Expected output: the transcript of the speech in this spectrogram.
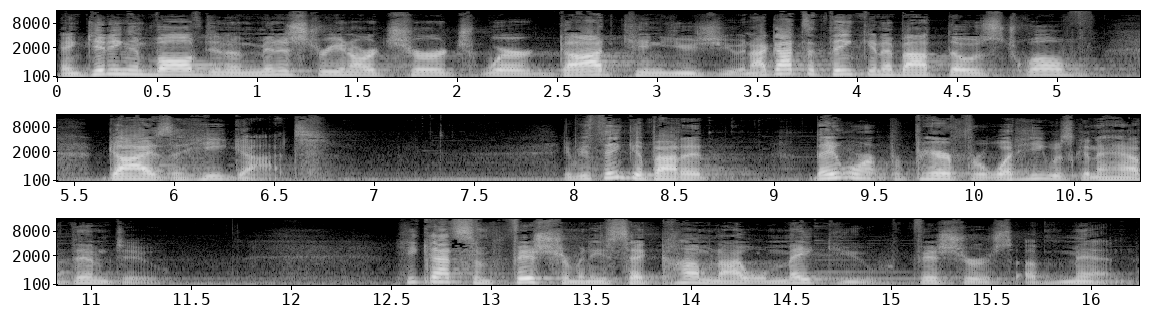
and getting involved in a ministry in our church where God can use you. And I got to thinking about those 12 guys that he got. If you think about it, they weren't prepared for what he was going to have them do. He got some fishermen. He said, Come and I will make you fishers of men.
